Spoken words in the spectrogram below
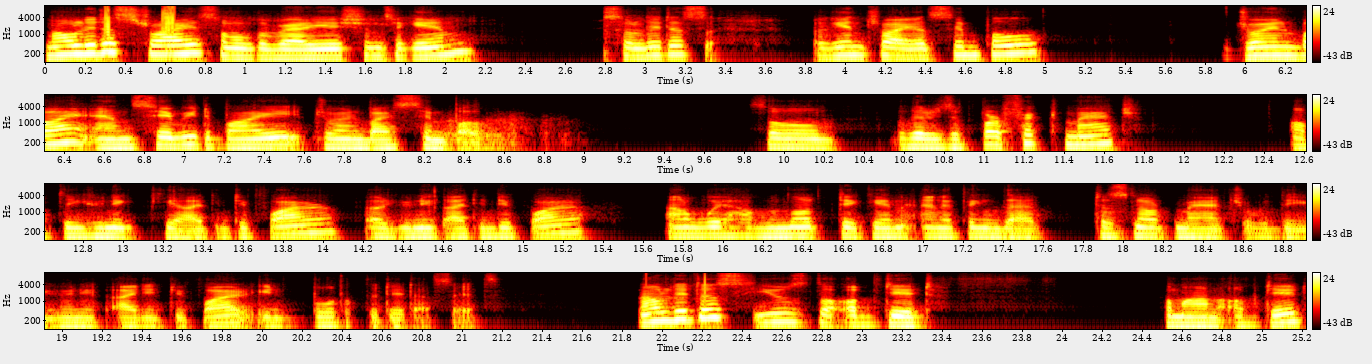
Now let us try some of the variations again. So let us again try a simple joinby and save it by joinby simple. So there is a perfect match of the unique key identifier a unique identifier and we have not taken anything that does not match with the unique identifier in both of the data sets. Now let us use the update command update.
